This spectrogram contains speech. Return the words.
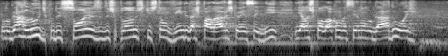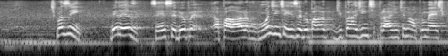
O lugar lúdico dos sonhos e dos planos que estão vindo e das palavras que eu recebi e elas colocam você no lugar do hoje. Tipo assim, beleza, você recebeu a palavra, um monte de gente recebeu a palavra de para a gente, para a gente não, para o México.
